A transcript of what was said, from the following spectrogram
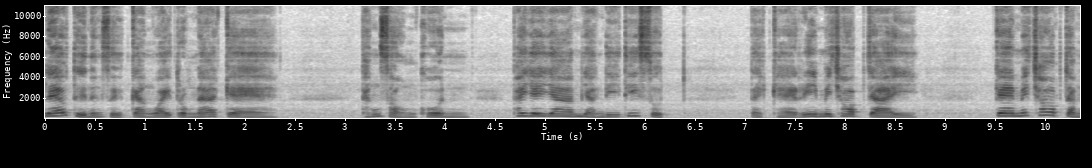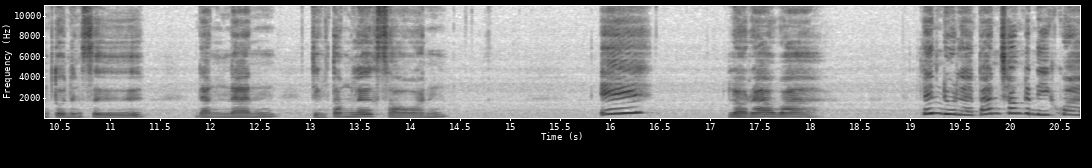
แล้วถือหนังสือกางไว้ตรงหน้าแก ทั้งสองคนพยายามอย่างดีที่สุด แต่แครี่ไม่ชอบใจ แกไม่ชอบจำตัวหนังสือ ดังนั้นจึงต้องเลิกสอน เอ๊ะลอร่าว่า เล่นดูแลบ้านช่องกันดีกว่า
